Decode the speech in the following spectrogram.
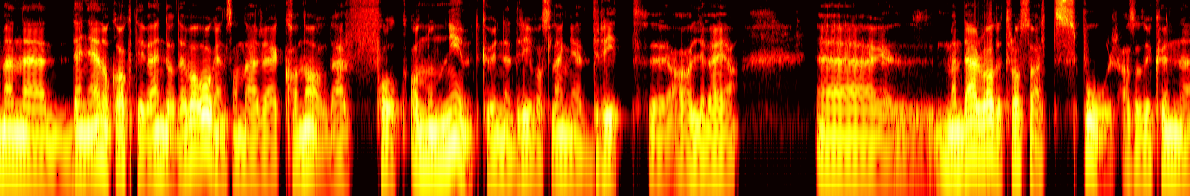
Men uh, den er nok aktiv ennå. Det var òg en sånn der kanal der folk anonymt kunne drive og slenge drit uh, alle veier. Eh, men der var det tross alt spor. Altså du kunne,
